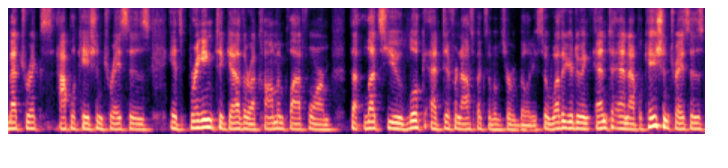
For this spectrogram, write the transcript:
metrics, application traces. It's bringing together a common platform that lets you look at different aspects of observability. So whether you're doing end-to-end -end application traces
